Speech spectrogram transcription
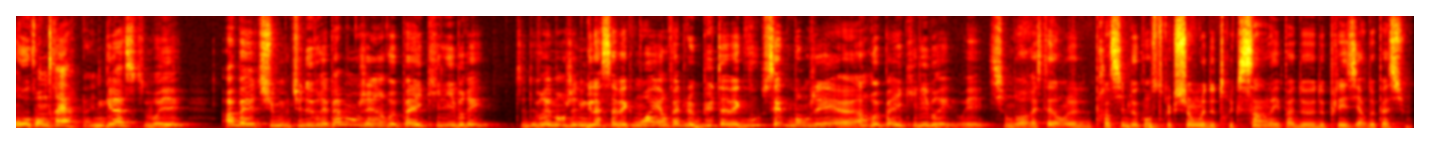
Ou au contraire, pas une glace, vous voyez. Ah ben, tu, tu devrais pas manger un repas équilibré. Tu devrais manger une glace avec moi et en fait le but avec vous c'est de manger euh, un repas équilibré. Vous voyez, si on doit rester dans le principe de construction et de trucs sains et pas de, plaisir, de passion.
